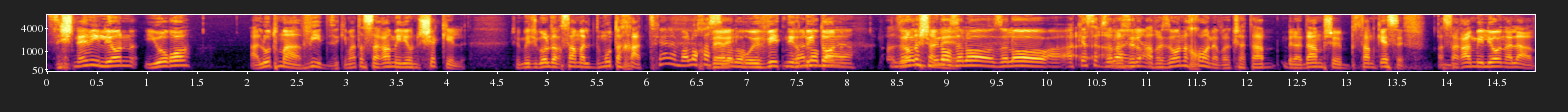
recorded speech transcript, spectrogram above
זה שני מיליון יורו עלות מעביד, זה כמעט עשרה מיליון שקל, שמיץ' גולדהר שם על דמות אחת. כן, אבל לא חסר לו. והוא הביא את ניר ביטון. זה לא משנה. זה לא, זה לא, הכסף זה לא העניין. אבל זה לא נכון, אבל כשאתה בן אדם ששם כסף, עשרה מיליון עליו,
